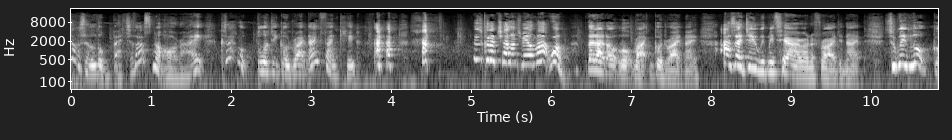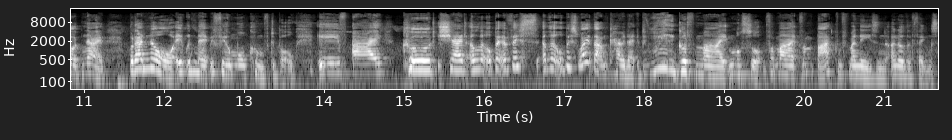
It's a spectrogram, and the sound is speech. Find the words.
don't say look better, that's not all right, because I look bloody good right now, thank you. Going to challenge me on that one? That I don't look right good right now, as I do with my tiara on a Friday night. So we look good now, but I know it would make me feel more comfortable if I could shed a little bit of this, a little bit of weight that I'm carrying out. It'd be really good for my muscle, for my from back and for my knees and, and other things.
